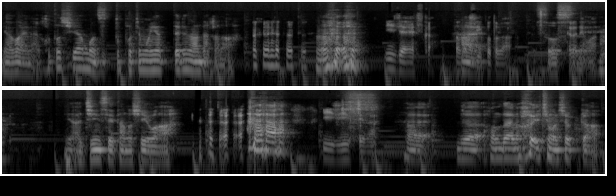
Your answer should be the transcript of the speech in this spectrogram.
やばいな。今年はもうずっとポケモンやってるな、だから。いいじゃないですか。楽しいことが。そうっすねいくらでもあ。いや、人生楽しいわ。は いい人生だ。い。じゃあ、本題の方行きましょうか。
